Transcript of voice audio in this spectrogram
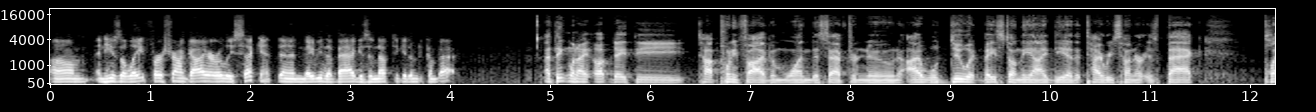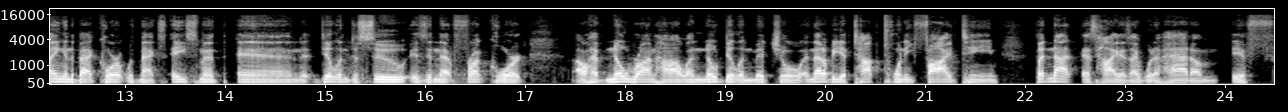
um, and he's a late first round guy, early second, then maybe the bag is enough to get him to come back. I think when I update the top 25 and one this afternoon, I will do it based on the idea that Tyrese Hunter is back playing in the back court with Max Abmas and Dylan Disu is in that front court. I'll have no Ron Holland, no Dylan Mitchell, and that'll be a top 25 team, but not as high as I would have had them if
